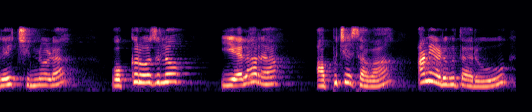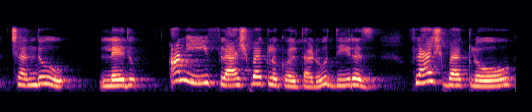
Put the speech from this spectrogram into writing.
రే చిన్నోడా ఒక్క రోజులో ఎలారా? అప్పు చేసావా అని అడుగుతారు చందు. లేదు అని ఫ్లాష్ బ్యాక్లోకి వెళ్తాడు ధీరజ్. ఫ్లాష్ బ్యాక్లో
